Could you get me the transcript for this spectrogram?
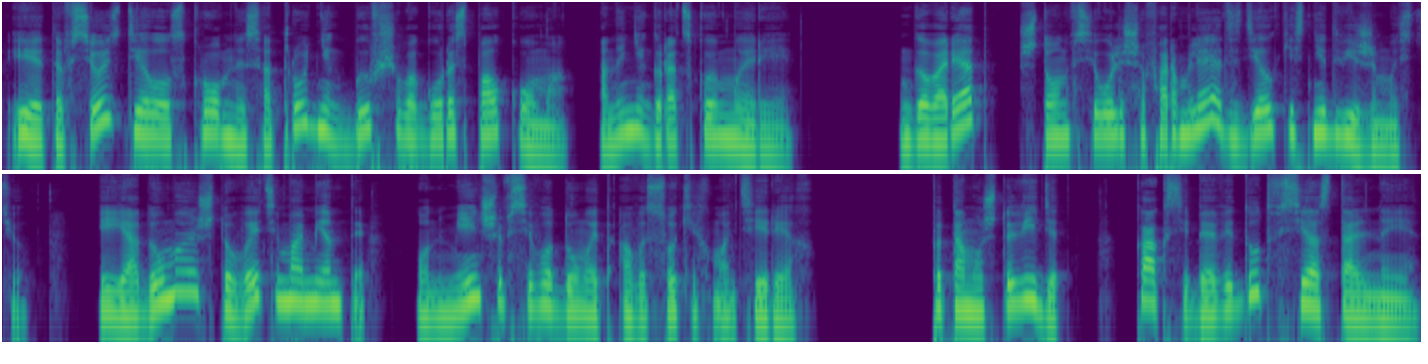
И это все сделал скромный сотрудник бывшего горосполкома, а ныне городской мэрии. Говорят, что он всего лишь оформляет сделки с недвижимостью. И я думаю, что в эти моменты он меньше всего думает о высоких материях. Потому что видит, как себя ведут все остальные.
